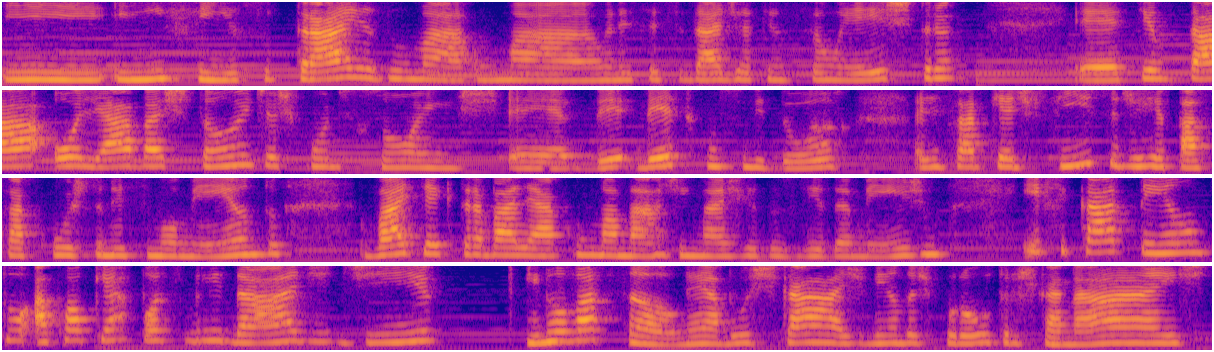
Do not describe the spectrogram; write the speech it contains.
e, e enfim, isso traz uma, uma necessidade de atenção extra é, tentar olhar bastante as condições é, de, desse consumidor. A gente sabe que é difícil de repassar custo nesse momento, vai ter que trabalhar com uma margem mais reduzida mesmo e ficar atento a qualquer possibilidade de inovação, né? A buscar as vendas por outros canais,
